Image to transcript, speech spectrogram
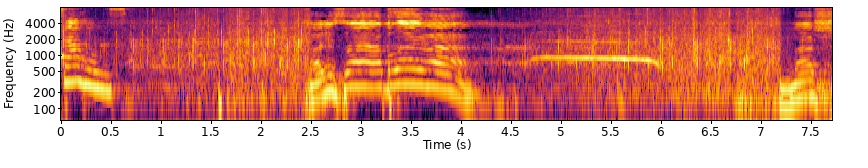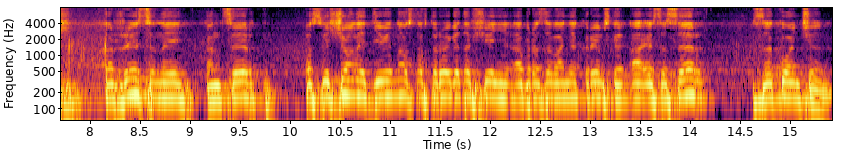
Халиса. Алиса Аблаева! Наш торжественный концерт, посвященный 92-й годовщине образования Крымской АССР, закончен.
